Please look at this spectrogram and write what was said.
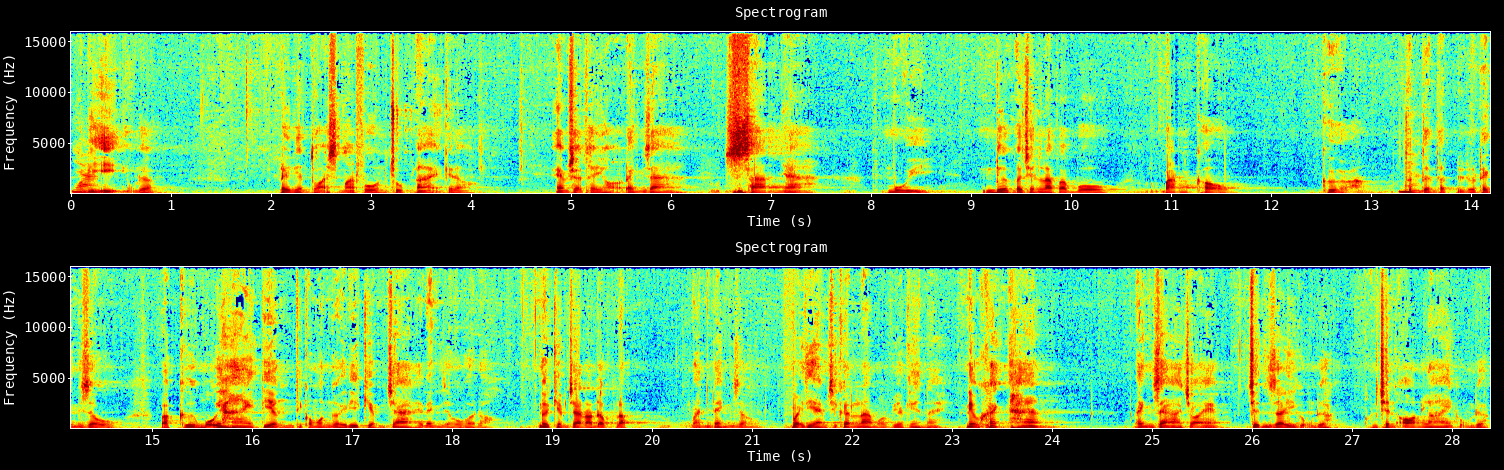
Dạ. hoặc đi ị cũng được. Lấy điện thoại smartphone chụp lại cái đó. Em sẽ thấy họ đánh giá sàn nhà mùi nước ở trên lavabo bàn cầu cửa tất dạ. tần tật được đánh dấu. Và cứ mỗi 2 tiếng thì có một người đi kiểm tra để đánh dấu vào đó. Người kiểm tra nó độc lập và đi đánh dấu. Vậy thì em chỉ cần làm một việc như thế này. Nếu khách hàng đánh giá cho em trên giấy cũng được còn trên online cũng được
